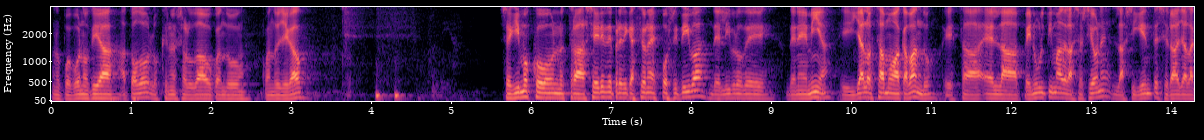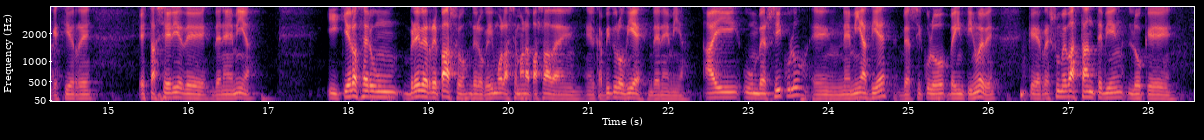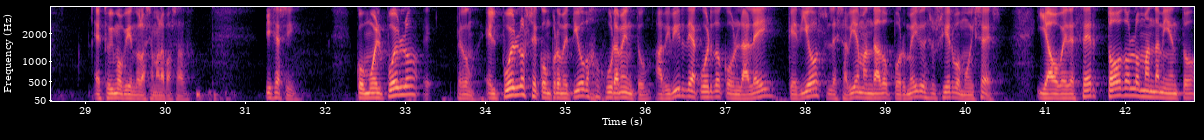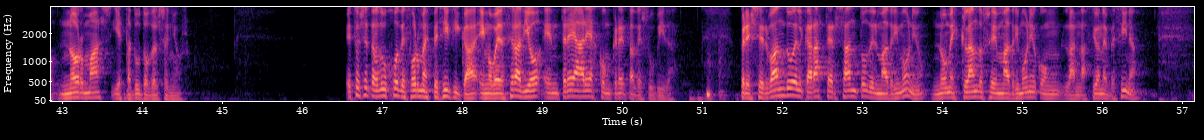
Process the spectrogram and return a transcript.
Bueno, pues buenos días a todos los que no he saludado cuando, cuando he llegado. Seguimos con nuestra serie de predicaciones expositivas del libro de, Nehemías y ya lo estamos acabando. Esta es la penúltima de las sesiones, la siguiente será ya la que cierre esta serie de, Nehemías. Y quiero hacer un breve repaso de lo que vimos la semana pasada en, el capítulo 10 de Nehemías. Hay un versículo en Nehemías 10, versículo 29, que resume bastante bien lo que estuvimos viendo la semana pasada. Dice así, como el pueblo, eh, perdón, el pueblo se comprometió bajo juramento a vivir de acuerdo con la ley que Dios les había mandado por medio de su siervo Moisés y a obedecer todos los mandamientos, normas y estatutos del Señor. Esto se tradujo de forma específica en obedecer a Dios en tres áreas concretas de su vida. Preservando el carácter santo del matrimonio, no mezclándose en matrimonio con las naciones vecinas,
